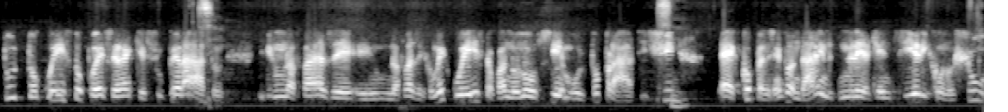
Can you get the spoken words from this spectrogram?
tutto questo può essere anche superato in una fase, in una fase come questa, quando non si è molto pratici, sì. Ecco, per esempio, andare nelle agenzie riconosciute.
